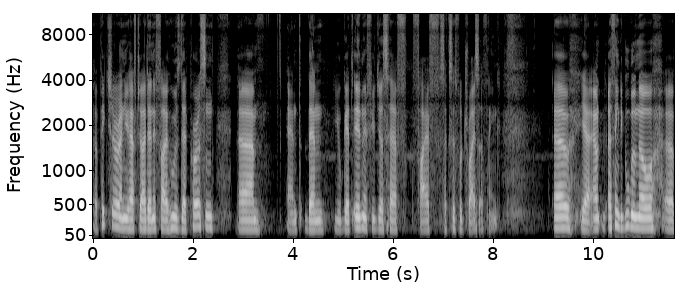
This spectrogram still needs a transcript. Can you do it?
a picture and you have to identify who is that person, um, and then you get in if you just have five successful tries, I think. Uh, yeah, and I think the Google know, uh,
